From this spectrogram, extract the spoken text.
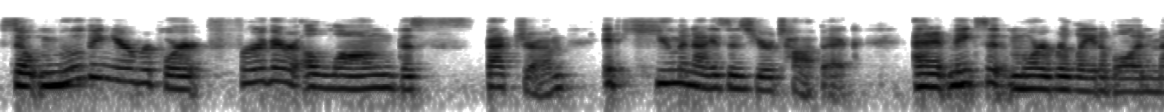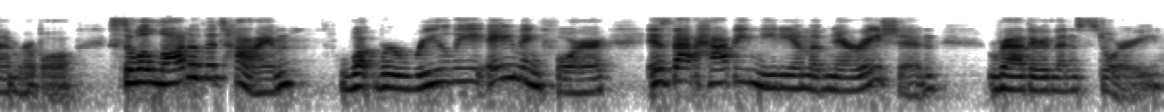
So moving your report further along the spectrum, it humanizes your topic and it makes it more relatable and memorable. So a lot of the time, what we're really aiming for is that happy medium of narration rather than story.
